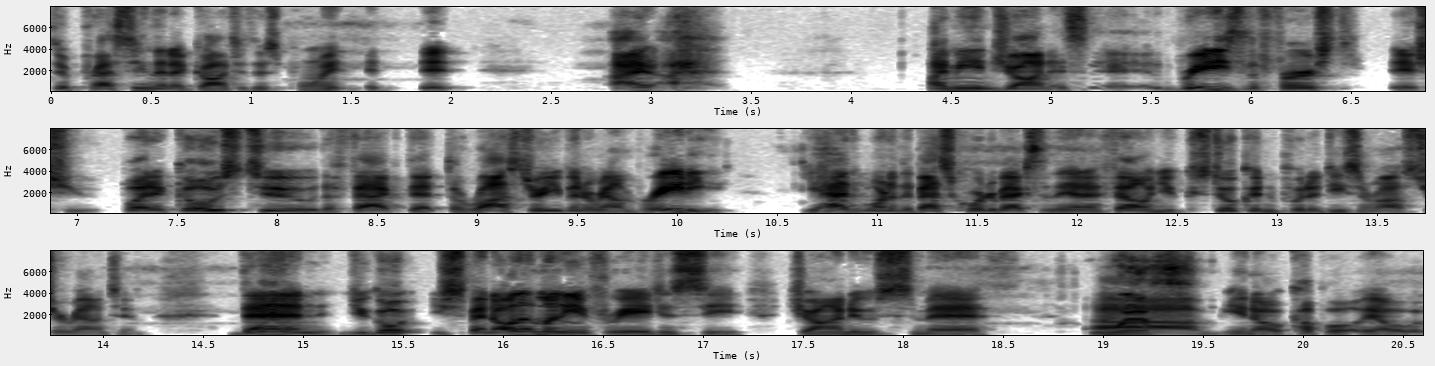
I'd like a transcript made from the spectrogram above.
depressing that it got to this point. It it I I mean, John, it's Brady's the first issue, but it goes to the fact that the roster, even around Brady, you had one of the best quarterbacks in the NFL, and you still couldn't put a decent roster around him. Then you go, you spend all that money in free agency, Jonnu Smith, Whiff. um, you know, a couple, you know,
